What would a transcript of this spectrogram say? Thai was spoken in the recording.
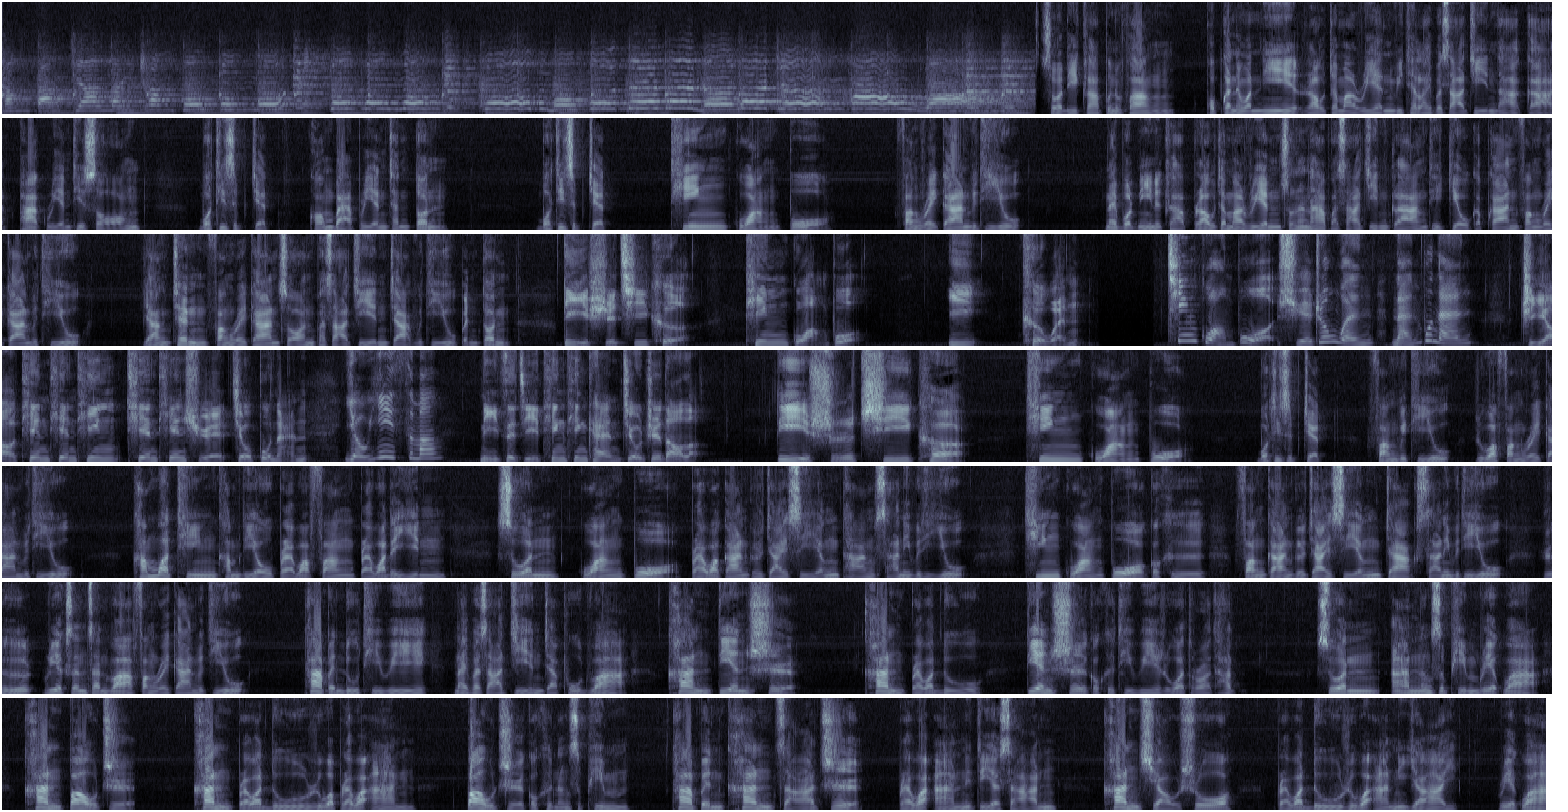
唱，大家来唱，佛婆摩，佛婆摩，佛婆摩，佛得得乐乐真好玩。 สวัสดีครับเพื่อนผู้ฟัง พบกันในวันนี้เราจะมาเรียนวิทยาลัยภาษาจีนทางอากาศ ภาคเรียนที่สองบทที่ 17 ของแบบเรียนชั้นต้น บทที่ 17 ทิ้งกว่างปั้วฟังรายการวิทยุ ในบทนี้นะครับ เราจะมาเรียนสนทนาภาษาจีนกลางที่เกี่ยวกับการฟังรายการวิทยุ อย่างเช่น ฟังรายการสอนภาษาจีนจากวิทยุเป็นต้น 第十七课听广播一课文，听广播学中文难不难？只要天天听，天天学就不难。有意思吗？你自己听听看就知道了。第十七课 ทิ้งกว่างปั้วบทที่ 17 ฟังวิทยุ หรือว่าฟังรายการวิทยุคำว่าทิ้งคำเดียว แปลว่าฟัง แปลว่าได้ยิน ส่วนกว่างปั้วแปลว่าการกระจายเสียงทางสถานีวิทยุ ทิ้งกว่างปั้วก็คือ ฟังการกระจายเสียงจากสถานีวิทยุ หรือเรียกสั้น ๆ ว่าฟังรายการวิทยุ ถ้าเป็นดูทีวี ในภาษาจีนจะพูดว่าขั้นเตียนชื่อ ขั้นแปลว่าดูเตี้ยนชื่อก็คือทีวีหรือว่าโทรทัศน์ ส่วนอ่านหนังสือพิมพ์เรียกว่าขั้นเป้าจื่อขั้นแปลว่าดูหรือว่าแปลว่าอ่าน เป้าจื่อก็คือหนังสือพิมพ์ ถ้าเป็นขั้นจ๋าจื่อแปลว่าอ่านนิตยสาร ขั้นเฉาชัวแปลว่าดูหรือว่าอ่านนิยาย เรียกว่า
